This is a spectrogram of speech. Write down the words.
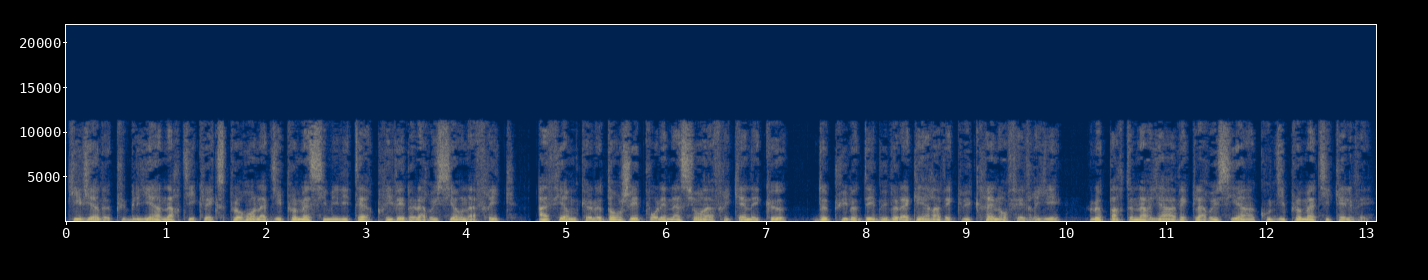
qui vient de publier un article explorant la diplomatie militaire privée de la Russie en Afrique, affirme que le danger pour les nations africaines est que, depuis le début de la guerre avec l'Ukraine en février, le partenariat avec la Russie a un coût diplomatique élevé.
